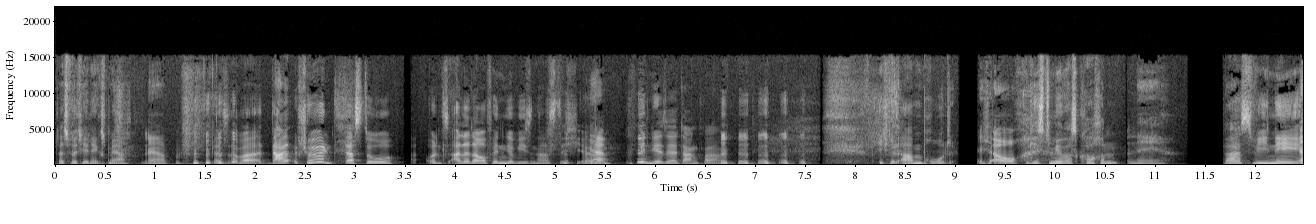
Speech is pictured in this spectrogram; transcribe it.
das wird hier nichts mehr. Ja. Das ist aber da, schön, dass du uns alle darauf hingewiesen hast. Ich äh, Ja. bin dir sehr dankbar. Ich will Abendbrot. Ich auch. Willst du mir was kochen? Nee. Was? Wie? Nee.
